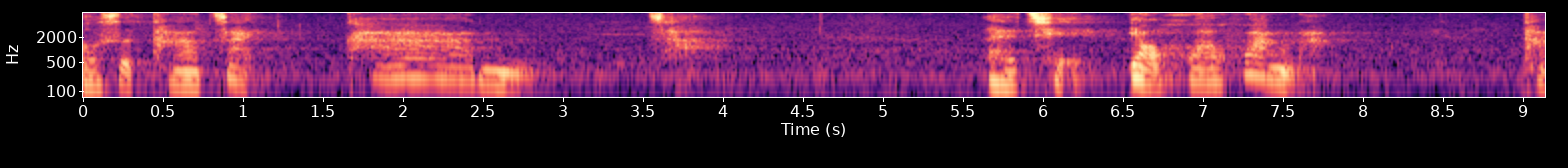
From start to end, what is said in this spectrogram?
都是他在看察。而且要发放了，他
